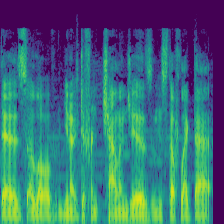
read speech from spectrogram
there's a lot of, you know, different challenges and stuff like that.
